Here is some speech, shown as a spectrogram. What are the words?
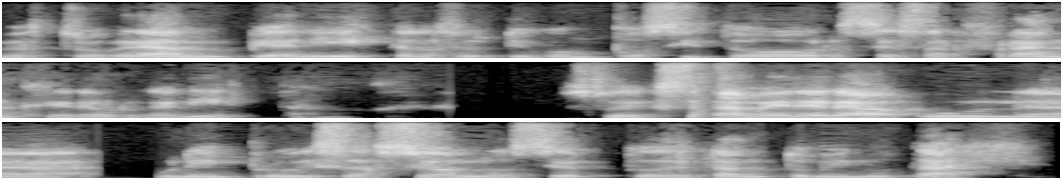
nuestro gran pianista, ¿no es cierto?, y compositor, César Frank, era organista. ¿no? su examen era una, improvisación, ¿no es cierto?, de tanto minutaje.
